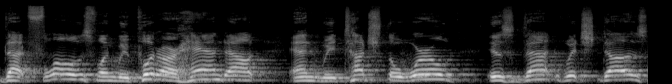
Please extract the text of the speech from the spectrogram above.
that flows when we put our hand out and we touch the world is that which does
